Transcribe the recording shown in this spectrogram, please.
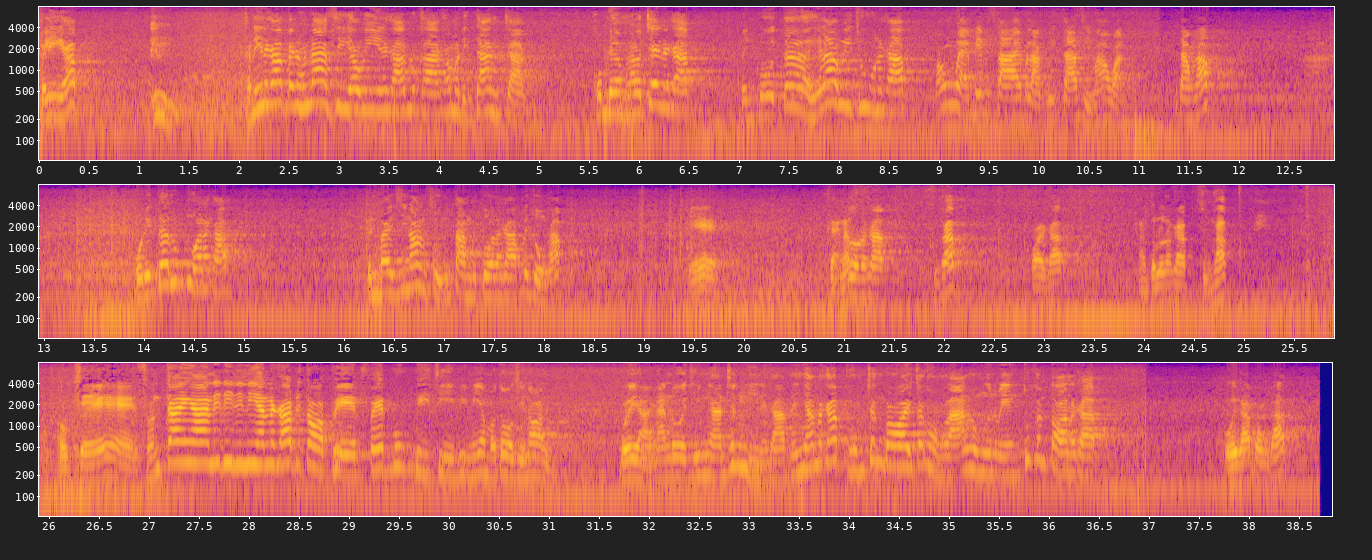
ฟรีครับ คันนี้นะครับเป็น Honda CRV นะครับ ลูกค้าเข้ามาติดตั้งจากคมเดิมฮาโลเจนนะครับ เป็นโปรเตอร์เฮล่า V2 นะครับพร้อมแหวนเบียมสไตล์ประหลักวิตา45วัตต์ตามครับโปรเตอร์ทุกตัวนะครับ เป็นไบซีนอนสูงต่ำในตัวนะครับ ไม่สูงครับโอแสงหน้ารถนะครับ สูงครับ ปล่อยครับหันตัวรถนะครับ สูงครับ โอเค สนใจงานดีๆเนียนนะครับ ติดต่อเพจ Facebook BT พรีเมียมมอโตซีนอนบริหารงานโดยทีมงานช่างหมีนะครับเน้นย้ำนะครับ ผมช่างบอยเจ้าของร้านลงมือเองทุกขั้นตอนนะครับ โอ้ยครับผมครับ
